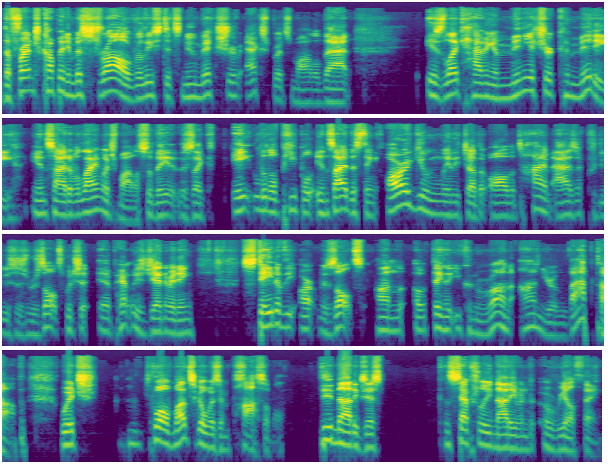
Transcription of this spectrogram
the French company Mistral released its new mixture of experts model that is like having a miniature committee inside of a language model. So they, there's like eight little people inside this thing arguing with each other all the time as it produces results, which apparently is generating state of the art results on a thing that you can run on your laptop, which mm-hmm. 12 months ago was impossible, did not exist conceptually not even a real thing.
